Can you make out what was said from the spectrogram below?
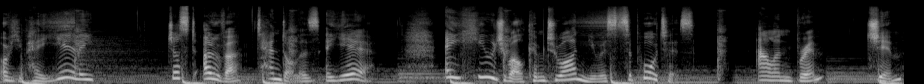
or if you pay yearly, just over $10 a year. A huge welcome to our newest supporters Alan Brim, Jim,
